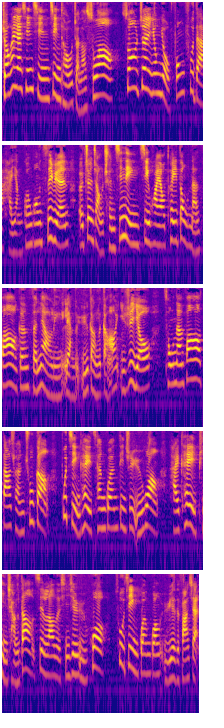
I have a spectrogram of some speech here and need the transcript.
转换一下心情，镜头转到苏澳。苏澳镇拥有丰富的海洋观光资源，而镇长陈金玲计划要推动南方澳跟粉鸟林两个渔港的港澳一日游。从南方澳搭船出港，不仅可以参观定制渔网，还可以品尝到现捞的新鲜渔获，促进观光渔业的发展。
